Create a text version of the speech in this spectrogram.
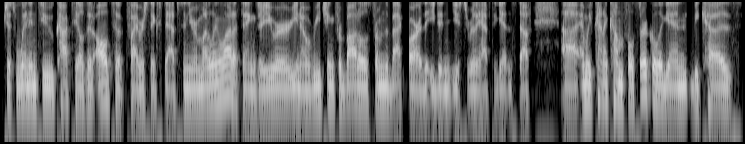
just went into cocktails that all took five or six steps and you were muddling a lot of things or you were you know reaching for bottles from the back bar that you didn't used to really have to get and stuff. Uh, and we've kind of come full circle again because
